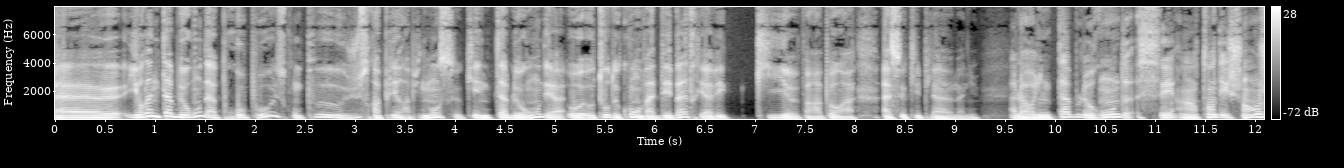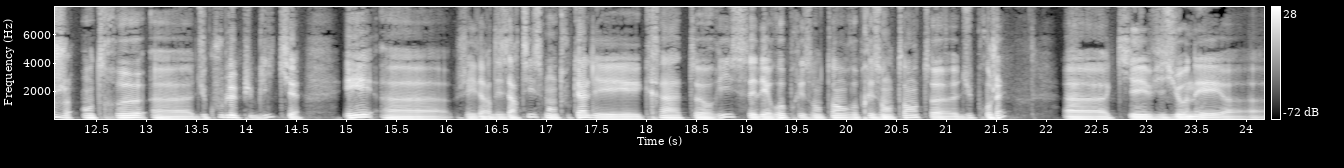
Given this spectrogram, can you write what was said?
Euh, il y aura une table ronde à propos. Est-ce qu'on peut juste rappeler rapidement ce qu'est une table ronde et à- autour de quoi on va débattre et avec qui euh, par rapport à, à ce clip-là, Manu? Alors une table ronde, c'est un temps d'échange entre euh, du coup le public et euh, j'allais dire des artistes, mais en tout cas les créatrices et les représentants représentantes euh, du projet euh, qui est visionné euh,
